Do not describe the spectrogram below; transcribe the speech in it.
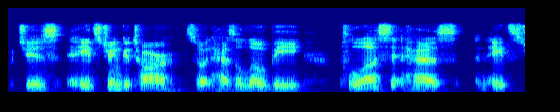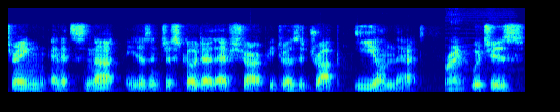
which is eight string guitar, so it has a low B, plus it has an eighth string, and it's not. He doesn't just go to F sharp. He does a drop E on that, right? Which is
